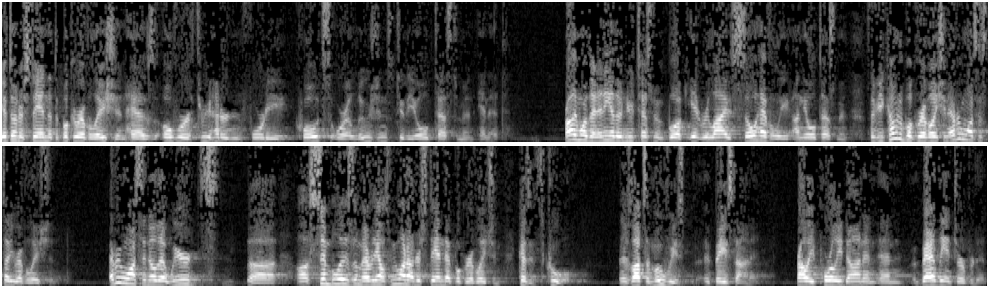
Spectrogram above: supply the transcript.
You have to understand that the book of Revelation has over 340 quotes or allusions to the Old Testament in it. Probably more than any other New Testament book, it relies so heavily on the Old Testament. So if you come to the book of Revelation, everyone wants to study Revelation. Everyone wants to know that weird uh, uh, symbolism, everything else. We want to understand that book of Revelation because it's cool. There's lots of movies based on it. Probably poorly done and, and badly interpreted.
